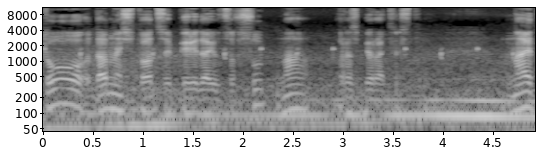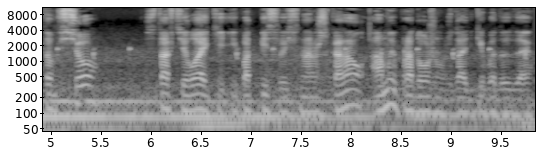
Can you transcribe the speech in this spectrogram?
то данная ситуация передается в суд на разбирательство. На этом все. Ставьте лайки и подписывайтесь на наш канал, а мы продолжим ждать ГИБДД.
